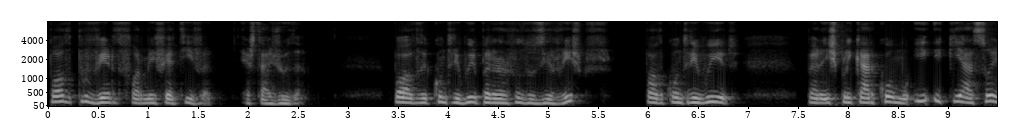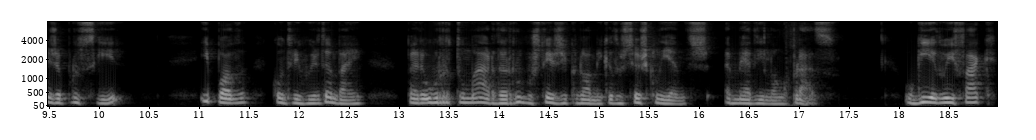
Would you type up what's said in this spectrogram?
pode prover de forma efetiva esta ajuda. Pode contribuir para reduzir riscos, pode contribuir para explicar como e, e que ações a prosseguir e pode contribuir também para o retomar da robustez económica dos seus clientes a médio e longo prazo. O guia do IFAC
